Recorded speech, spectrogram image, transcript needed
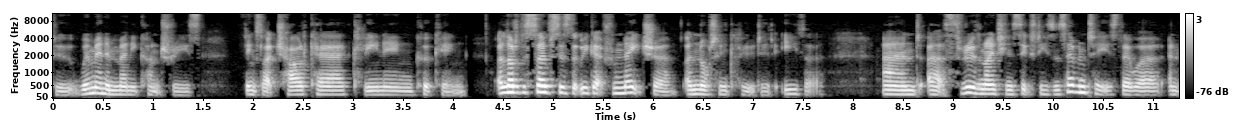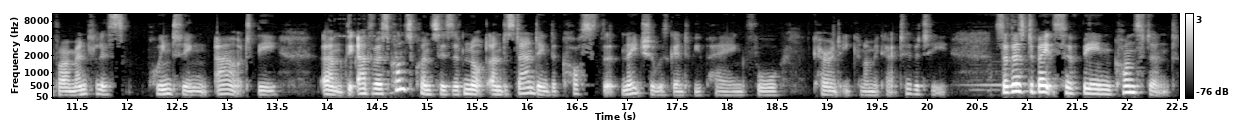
to women in many countries, things like childcare, cleaning, cooking. A lot of the services that we get from nature are not included either. And uh, through the 1960s and 70s, there were environmentalists pointing out the um, the adverse consequences of not understanding the cost that nature was going to be paying for current economic activity. So those debates have been constant.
